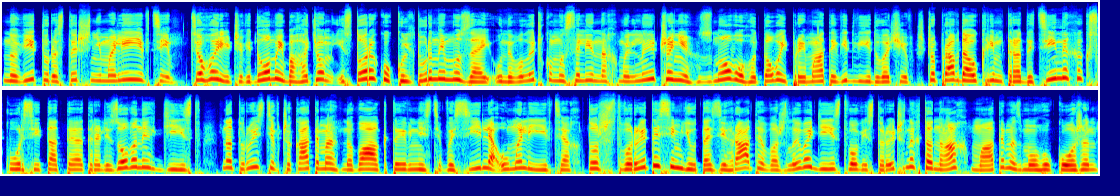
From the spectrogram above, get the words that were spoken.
Нові туристичні Маліївці. Цьогоріч відомий багатьом історико-культурний музей у невеличкому селі на Хмельниччині знову готовий приймати відвідувачів. Щоправда, окрім традиційних екскурсій та театралізованих дійств, на туристів чекатиме нова активність весілля у Маліївцях. Тож створити сім'ю та зіграти важливе дійство в історичних тонах матиме змогу кожен.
